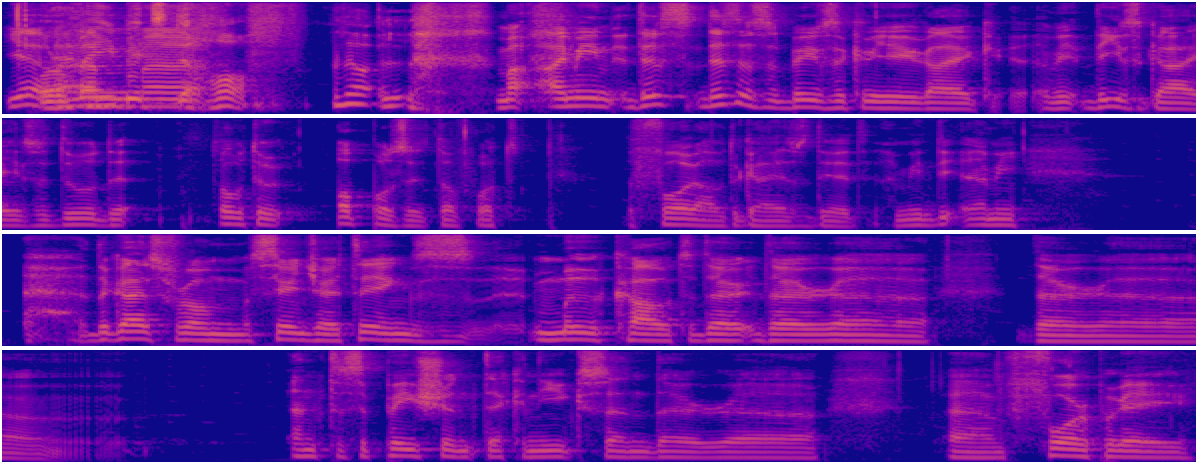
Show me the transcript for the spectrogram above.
Yeah, or um, maybe it's the uh, Hoff. No, I mean, this this is basically like I mean, these guys do the total opposite of what the Fallout guys did. I mean, the, I mean, the guys from Stranger Things milk out their their uh, their uh, anticipation techniques and their uh, um, foreplay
